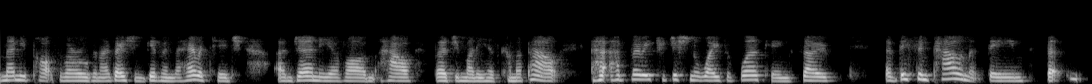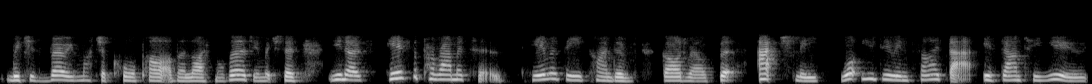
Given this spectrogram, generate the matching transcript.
many parts of our organisation, given the heritage and journey of um, how Virgin Money has come about, ha- have very traditional ways of working. So uh, this empowerment theme that which is very much a core part of a life more virgin which says you know here's the parameters here are the kind of guardrails, but actually, what you do inside that is down to you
